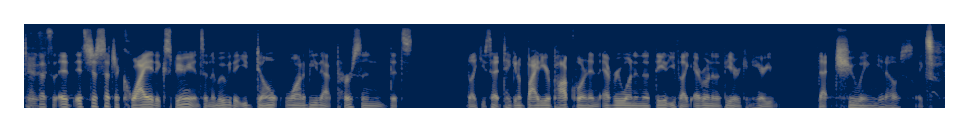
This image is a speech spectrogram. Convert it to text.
Dude, that's it. It's just such a quiet experience in the movie that you don't want to be that person that's, like you said, taking a bite of your popcorn and everyone in the theater. You feel like everyone in the theater can hear you, that chewing. You know, it's like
